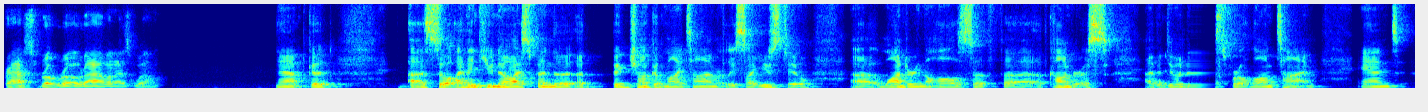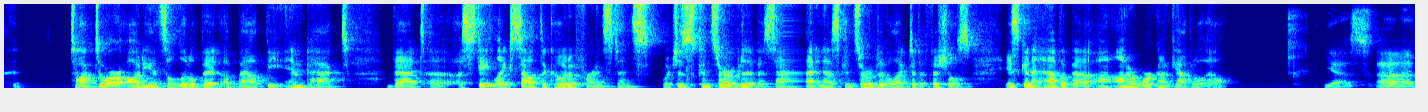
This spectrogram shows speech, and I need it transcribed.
perhaps Rhode Island as well. Yeah, good. Uh, so I think you know I spend a, a, big chunk of my time, or at least I used to, uh, wandering the halls of, uh, of Congress. I've been doing this for a long time. And talk to our audience a little bit about the impact that uh, a state like South Dakota, for instance, which is conservative and has conservative elected officials, is going to have about uh, on our work on Capitol Hill. Yes, uh,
